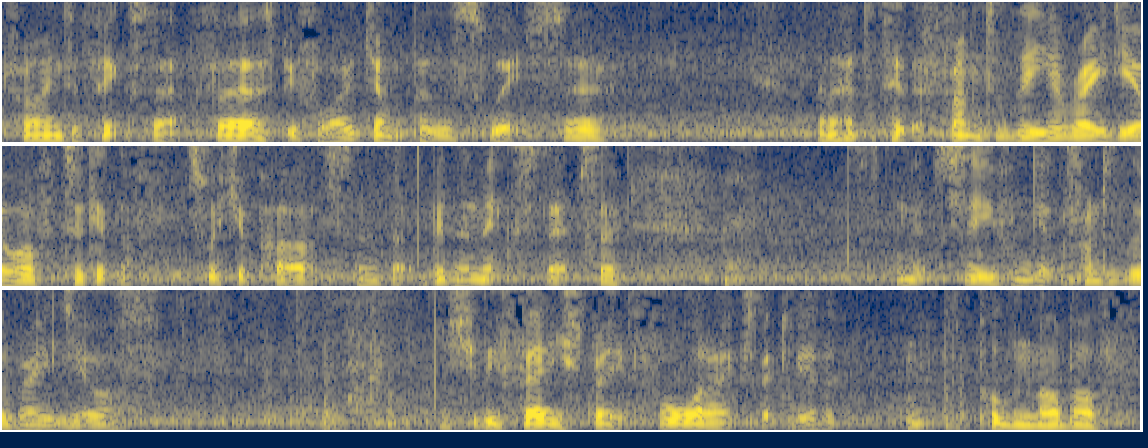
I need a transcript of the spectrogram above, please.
trying to fix that first before I jump to the switch. So and I have to take the front of the radio off to get the switch apart, so that would be the next step. So let's see if we can get the front of the radio off. It should be fairly straightforward. I expect to be able to pull the knob off.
